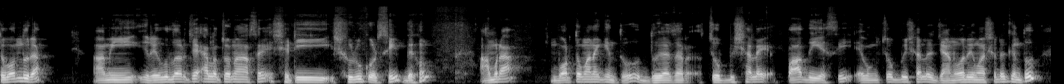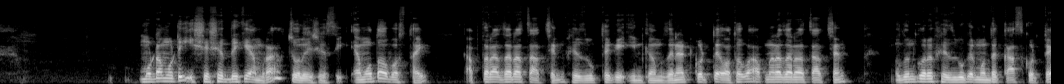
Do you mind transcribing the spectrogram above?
তো বন্ধুরা, আমি রেগুলার যে আলোচনা আছে, সেটি শুরু করছি। দেখুন, আমরা বর্তমানে কিন্তু দুই হাজার চব্বিশ সালে পা দিয়েছি এবং চব্বিশ সালের জানুয়ারি মাসেরও কিন্তু মোটামুটি শেষের দিকে আমরা চলে এসেছি। এমতো অবস্থায় আপনারা যারা চাচ্ছেন ফেসবুক থেকে ইনকাম জেনারেট করতে অথবা আপনারা যারা চাচ্ছেন নতুন করে ফেসবুকের মধ্যে কাজ করতে,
